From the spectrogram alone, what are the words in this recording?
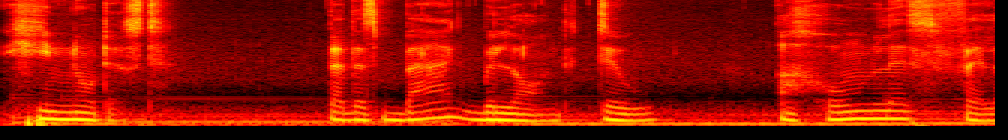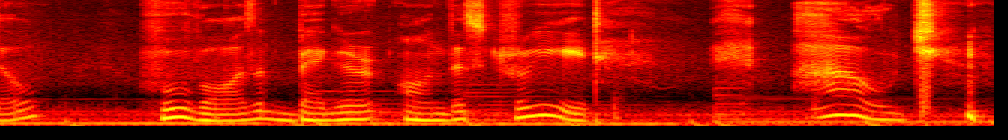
he noticed that this bag belonged to a homeless fellow who was a beggar on the street. Ouch!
